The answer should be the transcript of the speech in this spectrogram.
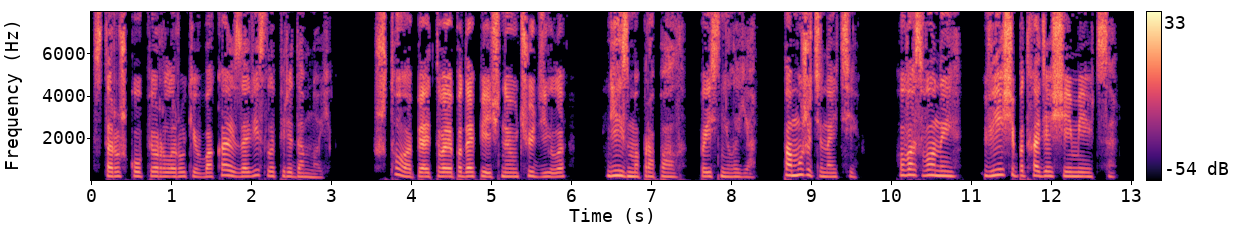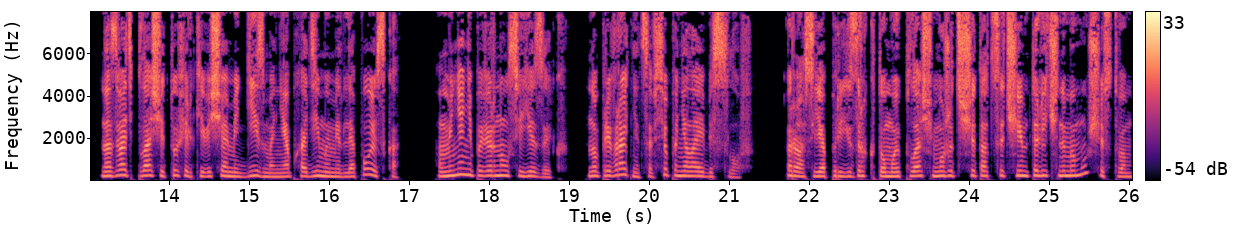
Старушка уперла руки в бока и зависла передо мной. «Что опять твоя подопечная учудила?» «Гизма пропал», — пояснила я. «Поможете найти? У вас вон и вещи подходящие имеются. Назвать плащ и туфельки вещами Гизма, необходимыми для поиска, у меня не повернулся язык, но привратница все поняла и без слов. «Раз я призрак, то мой плащ может считаться чьим-то личным имуществом»,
